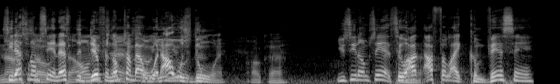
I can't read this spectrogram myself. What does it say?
See, that's what I'm saying. That's the only difference. I'm talking about so what I was the- doing. Okay. You see what I'm saying? So I, I feel like convincing,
